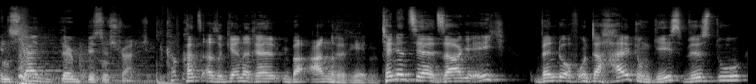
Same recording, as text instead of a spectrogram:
instead their business strategy. Du kannst also generell über andere reden. Tendenziell sage ich, wenn du auf Unterhaltung gehst, wirst du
